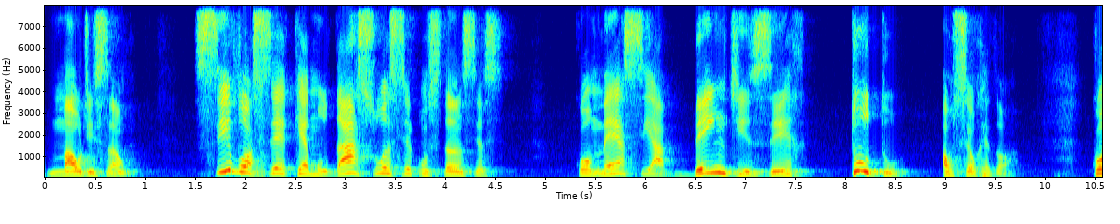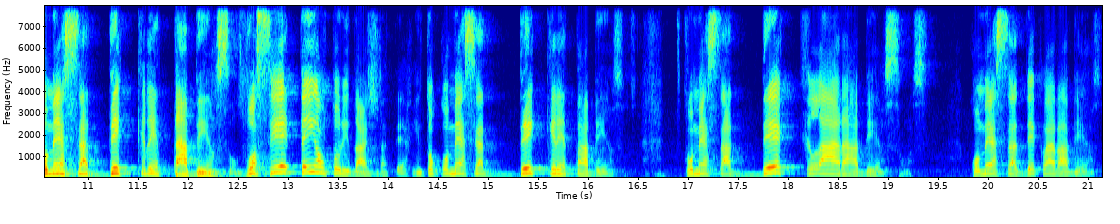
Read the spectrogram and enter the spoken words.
maldição. Se você quer mudar suas circunstâncias, comece a bendizer tudo ao seu redor. Comece a decretar bênçãos. Você tem autoridade na terra, então comece a decretar bênçãos. Comece a declarar bênçãos. Comece a declarar bênçãos.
